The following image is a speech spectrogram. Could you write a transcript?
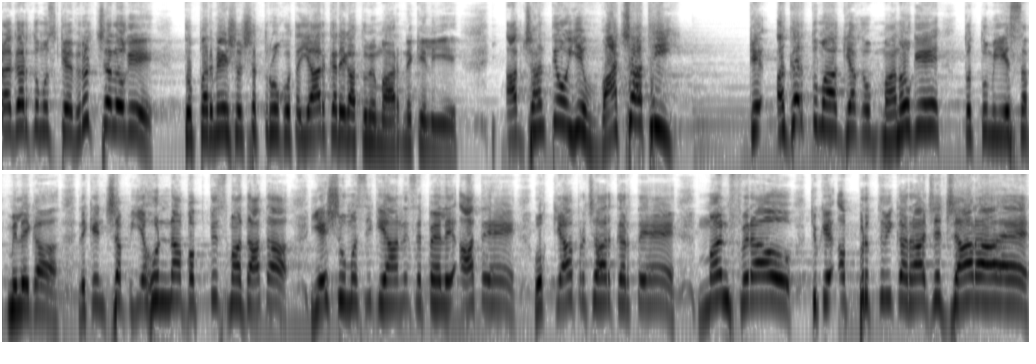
अगर तुम उसके विरुद्ध चलोगे तो परमेश्वर शत्रुओं को तैयार करेगा तुम्हें मारने के लिए। आप जानते हो, ये वाचा थी कि अगर तुम आज्ञा को मानोगे तो तुम ये सब मिलेगा। लेकिन जब यहुन्ना बपतिस्मा दाता यीशु मसीह के आने से पहले आते हैं, वो क्या प्रचार करते हैं? मन फिराओ, क्योंकि अब पृथ्वी का राज्य जा रहा है,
